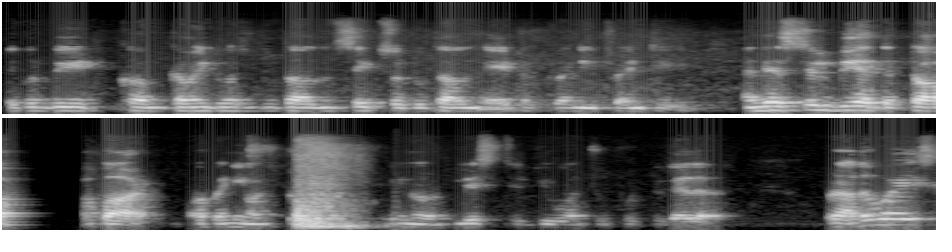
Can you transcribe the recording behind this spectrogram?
They could be com- coming to us in 2006 or 2008 or 2020, and they'll still be at the top bar of any entrepreneur, you know, list that you want to put together. But otherwise,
